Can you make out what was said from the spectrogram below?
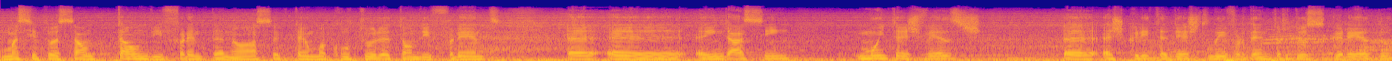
uma situação tão diferente da nossa, que tem uma cultura tão diferente. ainda assim, muitas vezes a escrita deste livro dentro do segredo,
